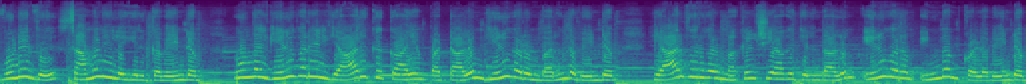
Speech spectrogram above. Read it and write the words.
உணர்வு சமநிலை இருக்க வேண்டும். உங்கள் இருவரில் யாருக்கு காயம் பட்டாலும் இருவரும் வருந்த வேண்டும். யார் ஒருவர் மகிழ்ச்சியாக இருந்தாலும் இருவரும் இன்பம் கொள்ள வேண்டும்.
